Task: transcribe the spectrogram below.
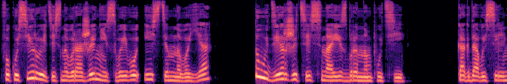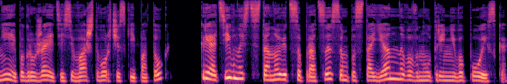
фокусируетесь на выражении своего истинного «я», то удержитесь на избранном пути. Когда вы сильнее погружаетесь в ваш творческий поток, креативность становится процессом постоянного внутреннего поиска.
